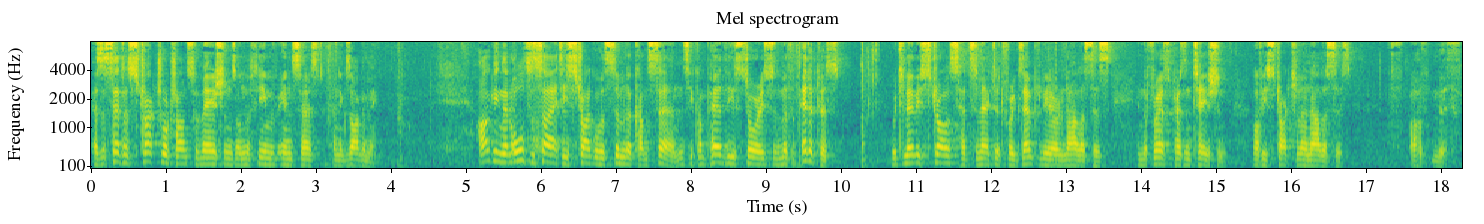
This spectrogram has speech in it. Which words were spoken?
as a set of structural transformations on the theme of incest and exogamy. Arguing that all societies struggle with similar concerns, he compared these stories to the myth of Oedipus, which Levi Strauss had selected for exemplary analysis in the first presentation of his structural analysis of myth.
